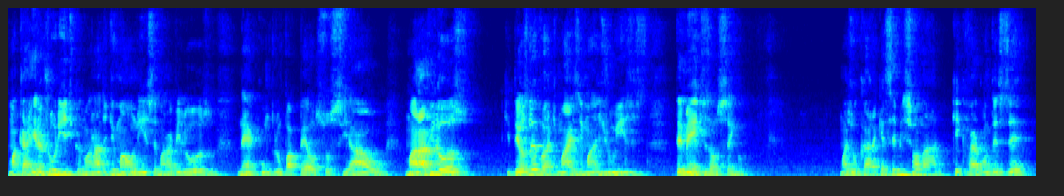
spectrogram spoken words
uma carreira jurídica, não há nada de mal nisso, é maravilhoso, né? Cumpre um papel social maravilhoso. Que Deus levante mais e mais juízes tementes ao Senhor. Mas o cara quer ser missionário. O que, que vai acontecer?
